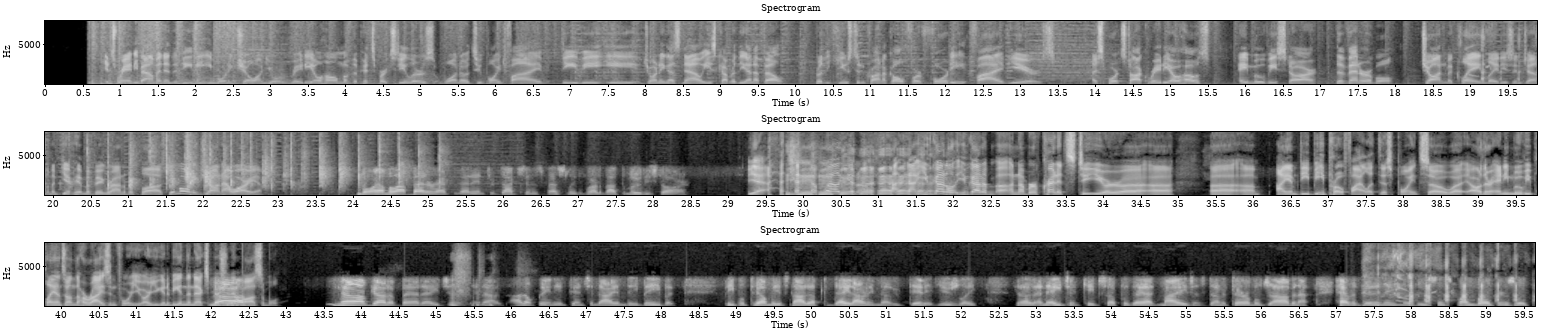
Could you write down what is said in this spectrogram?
It's Randy Bauman and the DVE Morning Show on your radio home of the Pittsburgh Steelers, 102.5 DVE. Joining us now, he's covered the NFL for the Houston Chronicle for 45 years. A sports talk radio host, a movie star, the venerable John McClain, ladies and gentlemen. Give him a big round of applause. Good morning, John. How are you? Boy, I'm a lot better after that introduction, especially the part about the movie star. Yeah. well, you know, now you've got a you've got a, a number of credits to your uh, uh, uh, um, IMDb profile at this point. So, uh, are there any movie plans on the horizon for you? Are you going to be in the next Mission No, Impossible? No, I've got a bad agent, and I, I don't pay any attention to IMDb, but people tell me it's not up to date. I don't even know who did it. Usually, uh, an agent keeps up with that. My agent's done a terrible job, and I haven't been in any movies since Spring Breakers with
